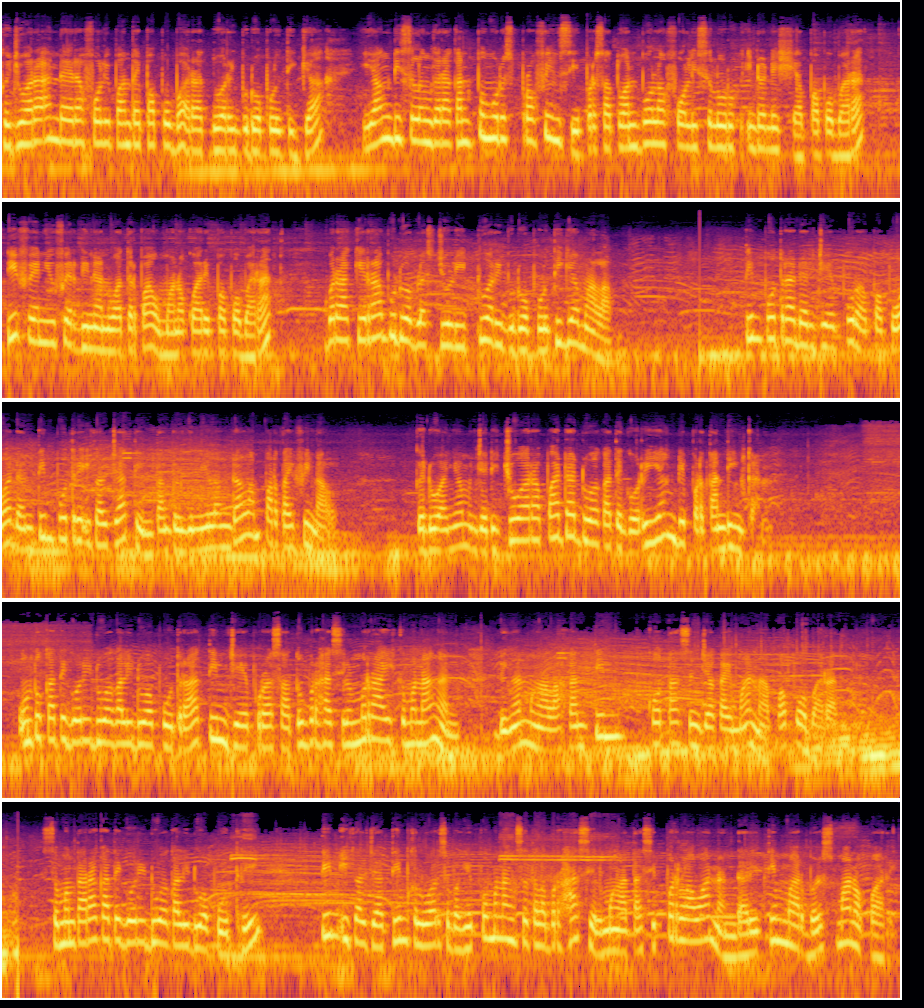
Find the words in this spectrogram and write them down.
Kejuaraan Daerah Voli Pantai Papua Barat 2023 yang diselenggarakan pengurus Provinsi Persatuan Bola Voli Seluruh Indonesia Papua Barat di venue Ferdinand Waterpau Manokwari Papua Barat berakhir Rabu 12 Juli 2023 malam. Tim putra dari Jayapura, Papua dan tim putri Ikal Jatim tampil gemilang dalam partai final. Keduanya menjadi juara pada dua kategori yang dipertandingkan. Untuk kategori 2x2 putra, tim Jayapura 1 berhasil meraih kemenangan dengan mengalahkan tim Kota Senjakaimana, Papua Barat. Sementara kategori 2x2 putri, tim Ikal Jatim keluar sebagai pemenang setelah berhasil mengatasi perlawanan dari tim Marbers Manokwari.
